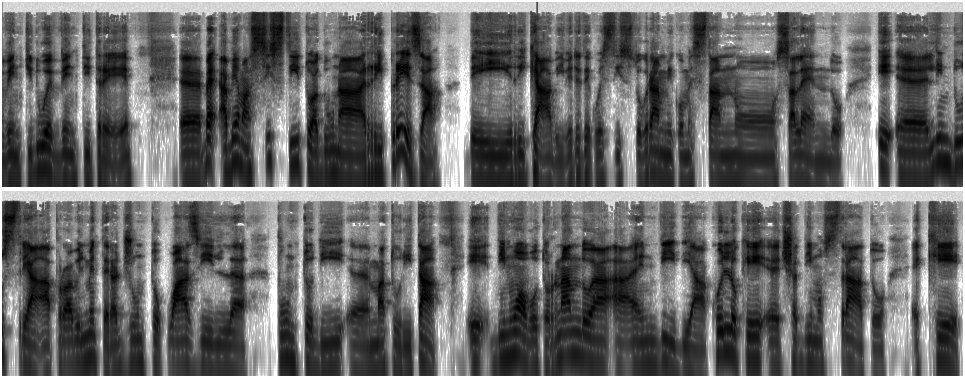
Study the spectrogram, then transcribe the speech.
22 e 23, eh, beh, abbiamo assistito ad una ripresa dei ricavi. Vedete questi istogrammi come stanno salendo e eh, l'industria ha probabilmente raggiunto quasi il punto di eh, maturità. E di nuovo, tornando a, a Nvidia, quello che eh, ci ha dimostrato è che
